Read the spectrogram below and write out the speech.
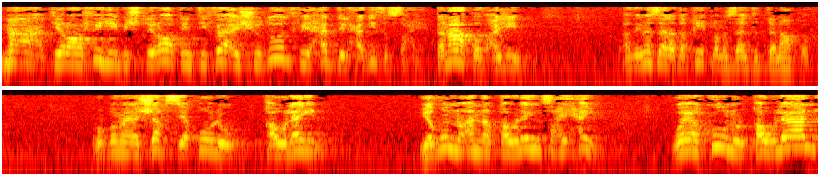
مع اعترافه باشتراط انتفاء الشذوذ في حد الحديث الصحيح. تناقض عجيب. هذه مسألة دقيقة مسألة التناقض. ربما الشخص يقول قولين يظن أن القولين صحيحين ويكون القولان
